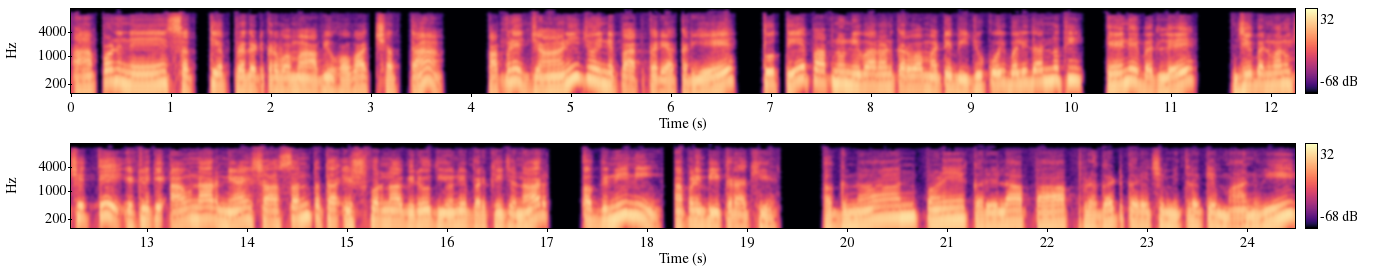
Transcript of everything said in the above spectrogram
આપણને સત્ય પ્રગટ કરવામાં આવ્યું હોવા છતાં આપણે જાણી જોઈને પાપ કર્યા કરીએ તો તે પાપનું નિવારણ કરવા માટે બીજું કોઈ બલિદાન નથી. એને બદલે જે બનવાનું છે તે, એટલે કે આવનાર ન્યાય, શાસન તથા ઈશ્વરના વિરોધીઓને ભરખી જનાર અગ્નિની આપણે બીક રાખીએ. અજ્ઞાનપણે કરેલા પાપ પ્રગટ કરે છે મિત્ર કે માનવી?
